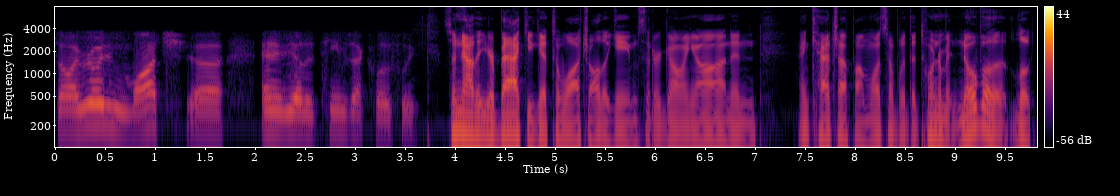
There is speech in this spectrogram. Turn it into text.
So I really didn't watch uh, any of the other teams that closely. So now that you're back, you get to watch all the games that are going on and and catch up on what's up with the tournament. Nova looked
